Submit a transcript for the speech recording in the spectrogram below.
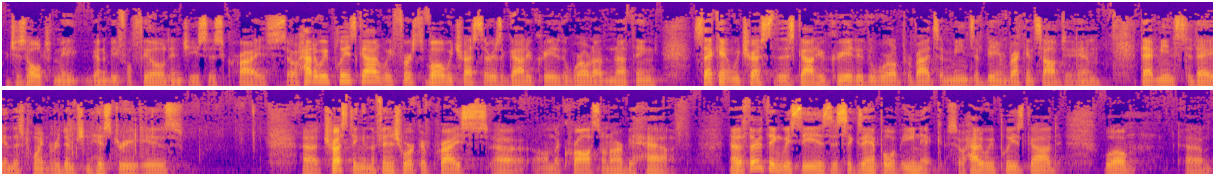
which is ultimately going to be fulfilled in Jesus Christ. So, how do we please God? We first of all we trust there is a God who created the world out of nothing. Second, we trust that this God who created the world provides a means of being reconciled to Him. That means today, in this point in redemption history, is uh, trusting in the finished work of Christ uh, on the cross on our behalf. Now, the third thing we see is this example of Enoch. So, how do we please God? Well, um,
